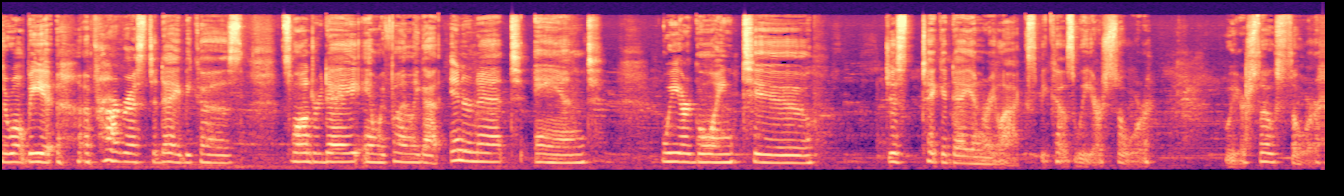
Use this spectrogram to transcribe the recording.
there won't be a, a progress today because it's laundry day and we finally got internet and we are going to just take a day and relax because we are sore. We are so sore.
